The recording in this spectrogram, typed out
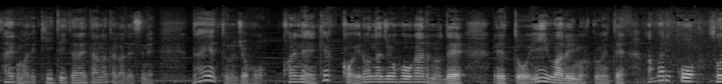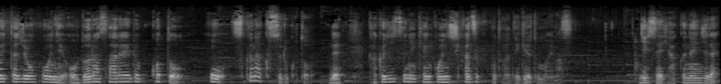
最後まで聞いていただいたあなたがですねダイエットの情報これね結構いろんな情報があるので、えっと、いい悪いも含めてあまりこうそういった情報に踊らされることを少なくすることで確実に健康に近づくことができると思います。人生100年時代、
